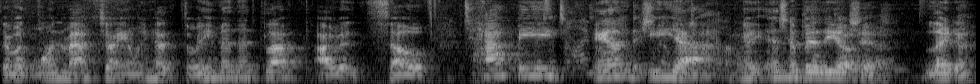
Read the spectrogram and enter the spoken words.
There was one match I only had three minutes left. I was so happy and yeah, I'm going to end the video here. Later.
